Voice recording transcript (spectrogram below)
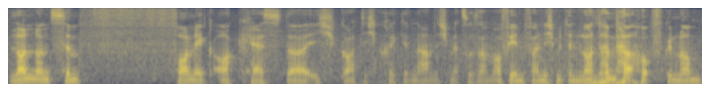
London Symphony Symphonic Orchester. Ich Gott, ich kriege den Namen nicht mehr zusammen. Auf jeden Fall nicht mit den Londoner aufgenommen.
